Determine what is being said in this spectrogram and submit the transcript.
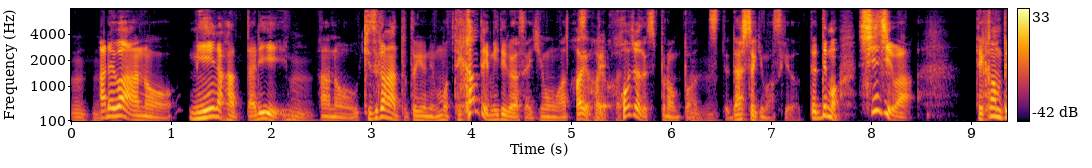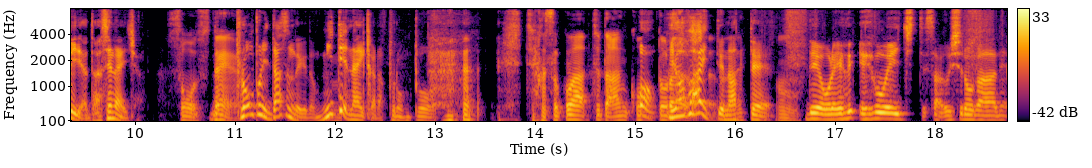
うんうんあれは、あの、見えなかったり、んあの、気づかなかった時に、もう手カンペ見てください、基本は。つって、はいはいはい補助です、プロンプは。つって出しときますけど。ででも、指示は手カンペには出せないじゃん。そうですねプ。ロンプに出すんだけど、見てないから、プロンプを。じゃあそこはちょっとアンコントロール、あやばいってなって、うんで、俺、FOH ってさ、後ろ側ね、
